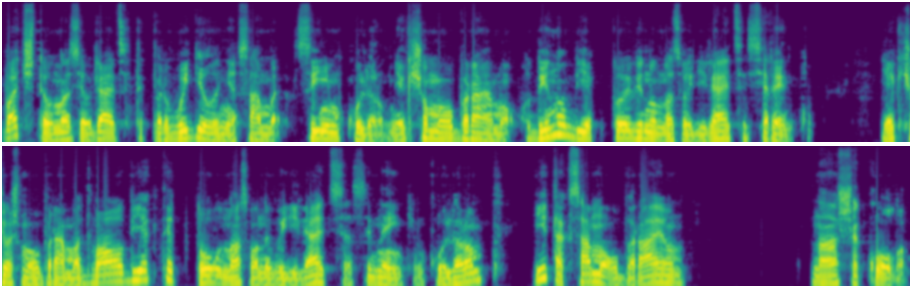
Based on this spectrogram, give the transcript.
Бачите, у нас з'являється тепер виділення саме синім кольором. Якщо ми обираємо один об'єкт, то він у нас виділяється сіреньким. Якщо ж ми обираємо два об'єкти, то у нас вони виділяються синеньким кольором. І так само обираю наше коло.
